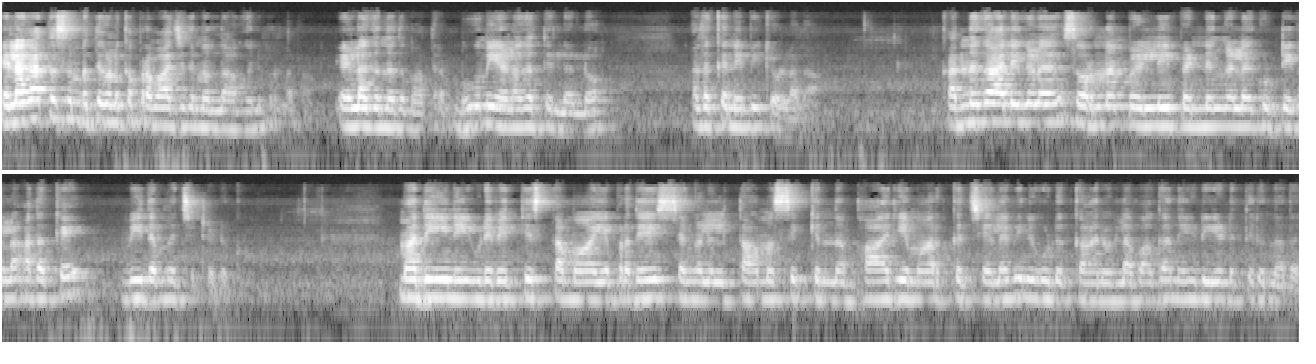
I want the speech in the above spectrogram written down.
ഇളകാത്ത സമ്പത്തുകളൊക്കെ പ്രവാചകൻ അള്ളാഹുവിനുമുള്ളതാണ്. ഇളകുന്നത് മാത്രം. ഭൂമി ഇളകത്തില്ലല്ലോ. അതൊക്കെ നബിക്കുള്ളതാണ്. കന്നുകാലികൾ സ്വർണം വെള്ളി പെണ്ണുങ്ങൾ കുട്ടികൾ അതൊക്കെ വീതം വെച്ചിട്ടെടുക്കും. മദീനയുടെ വ്യത്യസ്തമായ പ്രദേശങ്ങളിൽ താമസിക്കുന്ന ഭാര്യമാർക്ക് ചെലവിന് കൊടുക്കാനുള്ള വക നേടിയെടുത്തിരുന്നത്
